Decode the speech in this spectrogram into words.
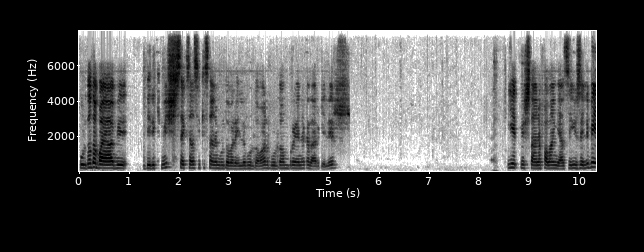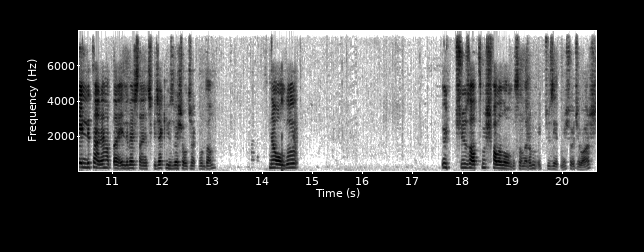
Burada da bayağı bir birikmiş. 88 tane burada var. 50 burada var. Buradan buraya ne kadar gelir? 70 tane falan gelse 150 bir 50 tane hatta 55 tane çıkacak 105 olacak buradan. Ne oldu? 360 falan oldu sanırım. 370 o civar.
